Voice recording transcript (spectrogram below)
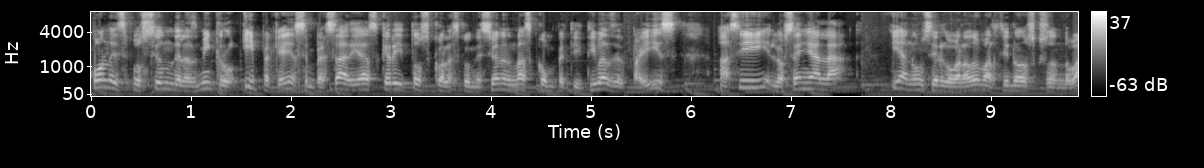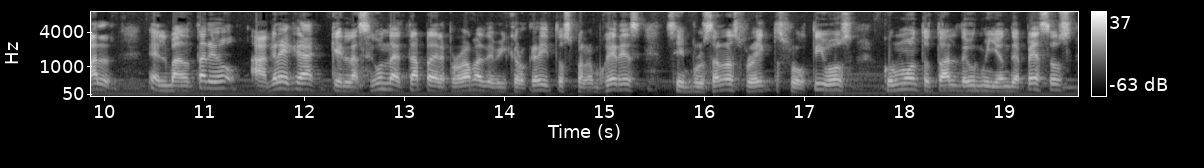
pone a disposición de las micro y pequeñas empresarias créditos con las condiciones más competitivas del país. Así lo señala y anuncia el gobernador Martín Orozco Sandoval. El mandatario agrega que en la segunda etapa del programa de microcréditos para mujeres se impulsarán los proyectos productivos con un monto total de un millón de pesos,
